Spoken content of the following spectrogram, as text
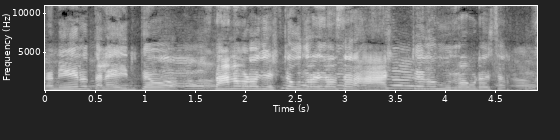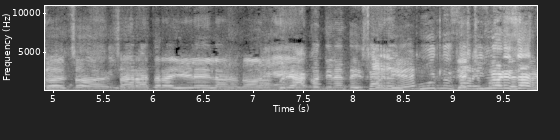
ನಾನೇನು ತಲೆ ಇಂತೇವು ಸ್ನಾನ ಮಾಡುವಾಗ ಎಷ್ಟು ಉದ್ರ ಇದಾವ ಸರ್ ಅಷ್ಟೇ ನಾವು ಉದ್ರ ಸರ್ ಸರ್ ಸರ್ ಆತರ ಹೇಳೇ ಇಲ್ಲ ನಾನು. ಬರೀ ಹಾಕೋತೀನಿ ಅಂತ ಇಸ್ಕೊಂಡು ನೋಡಿ ಸರ್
